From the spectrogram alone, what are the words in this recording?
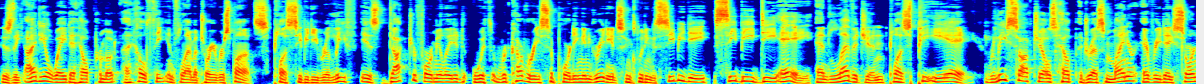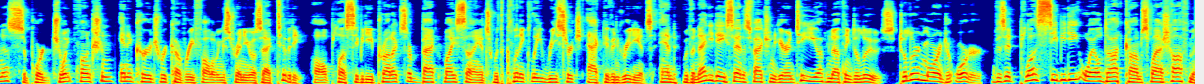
is the ideal way to help promote a healthy inflammatory response. Plus CBD Relief is doctor formulated with recovery supporting ingredients including CBD, CBDA, and Levagen plus PEA. Relief soft gels help address minor everyday soreness, support joint function, and encourage recovery following strenuous activity. All Plus CBD products are backed by science with clinically researched active ingredients, and with a 90-day satisfaction guarantee, you have nothing to lose. To learn more and to order, visit pluscbdoil.com slash Hoffman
